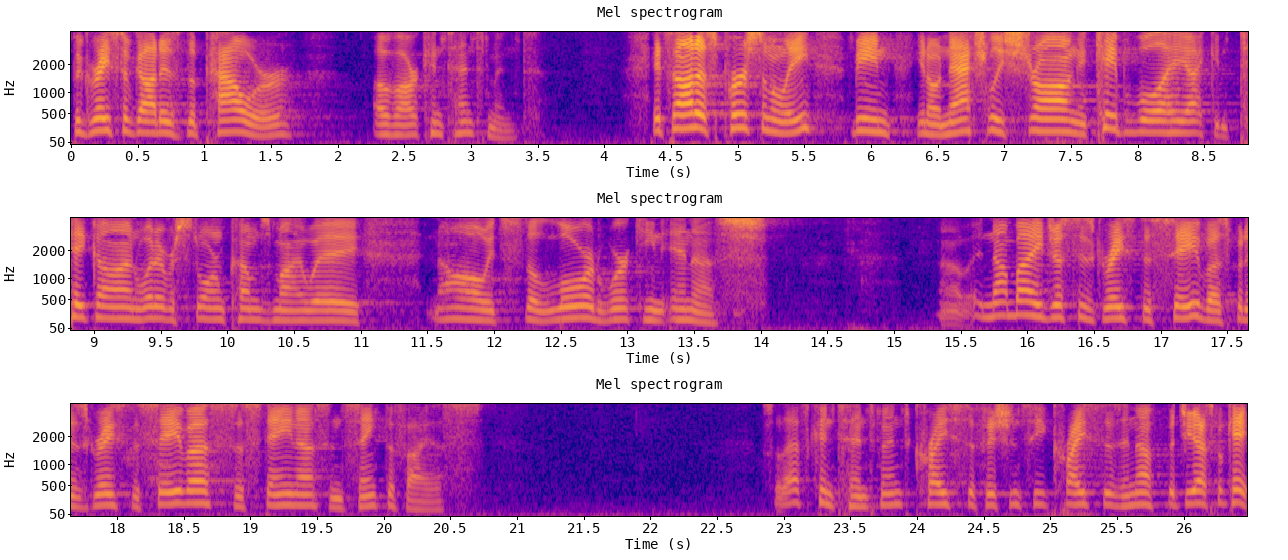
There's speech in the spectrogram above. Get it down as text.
The grace of God is the power of our contentment. It's not us personally being, you know, naturally strong and capable, hey, I can take on whatever storm comes my way. No, it's the Lord working in us. Uh, not by just His grace to save us, but His grace to save us, sustain us, and sanctify us. So that's contentment, Christ's sufficiency, Christ is enough. But you ask, okay,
